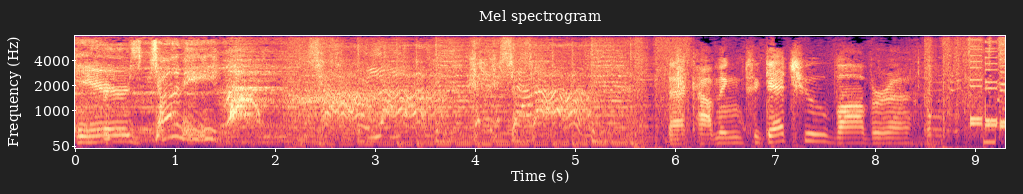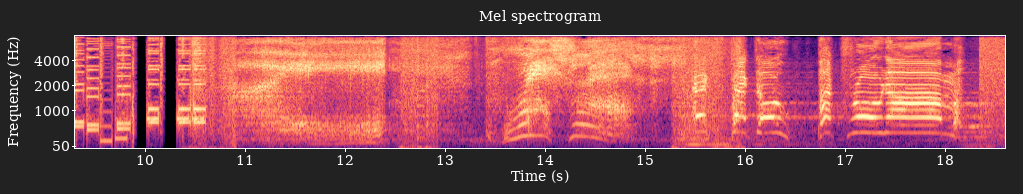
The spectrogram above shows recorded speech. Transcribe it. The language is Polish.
Here's Johnny. They're coming to get you, Barbara. Expecto Patronum!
